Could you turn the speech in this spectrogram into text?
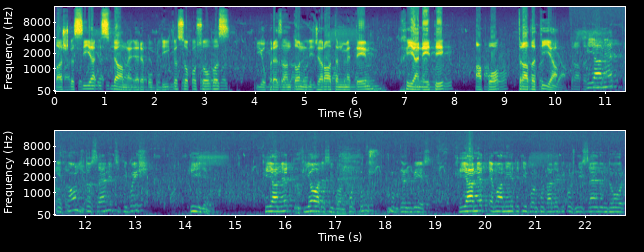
Bashkësia Islame e Republikës së Kosovës ju prezanton ligjëratën me temë Khianeti apo tradhëtia. Khianet i thon çdo seni që t'i bëjsh hile. Khianet fjalës i bën kur thosh nuk del n'besë. Khianet emanetit i bën kur ta lë dikush një sen në dorë.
